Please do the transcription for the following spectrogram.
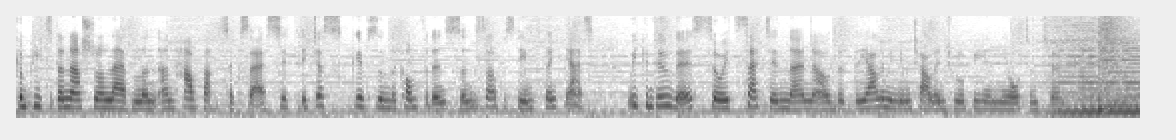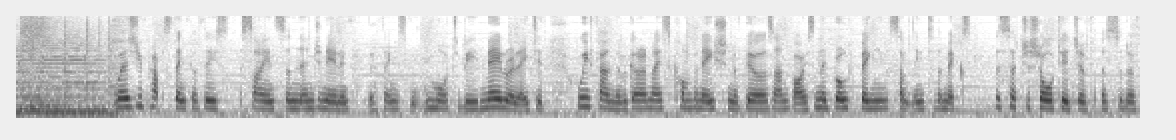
compete at a national level and, and have that success, it, it just gives them the confidence and the self-esteem to think, yes, we can do this. So it's set in there now that the Aluminium Challenge will be in the autumn term. Whereas you perhaps think of these science and engineering things more to be male related, we found that we got a nice combination of girls and boys and they both bring something to the mix. There's such a shortage of, of sort of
